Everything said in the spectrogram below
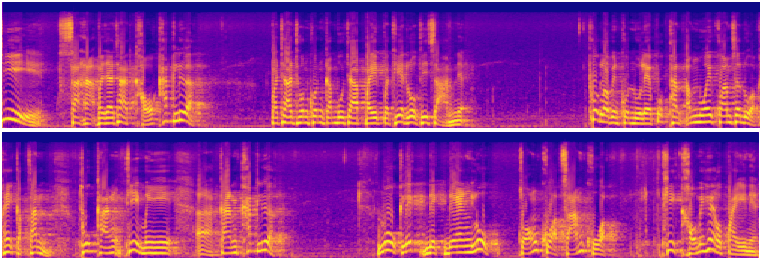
ที่สหประชาชาติเขาคัดเลือก ประชาชนคนกัมพูชาไปประเทศโลกที่สามเนี่ยพวกเราเป็นคนดูแลพวกท่านอำนวยความสะดวกให้กับท่าน ทุกครั้งที่มีการคัดเลือก ลูกเล็กเด็กแดงลูกสองขวบสามขวบ ที่เขาไม่ให้เอาไปเนี่ย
